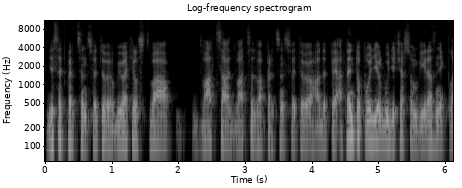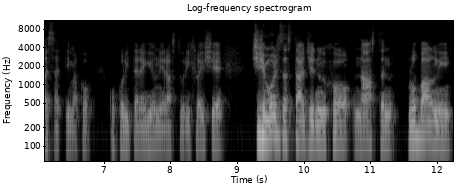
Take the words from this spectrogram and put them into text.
10% svetového obyvateľstva, 20-22% svetového HDP a tento podiel bude časom výrazne klesať tým, ako okolité regióny rastú rýchlejšie. Čiže môže sa stať, že jednoducho nás ten globálny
